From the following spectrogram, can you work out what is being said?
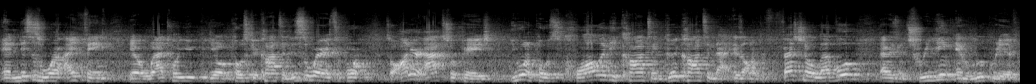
And this is where I think, you know, when I told you, you know, post good content, this is where it's important. So on your actual page, you want to post quality content, good content that is on a professional level, that is intriguing and lucrative.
